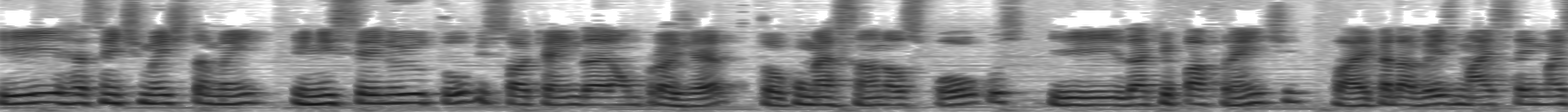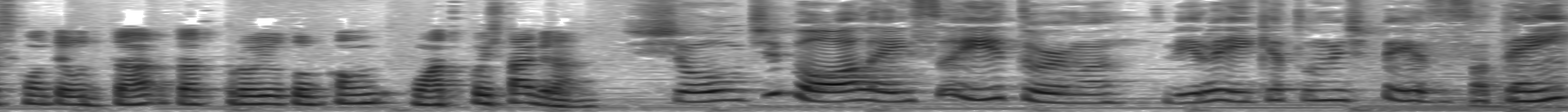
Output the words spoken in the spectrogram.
E recentemente também iniciei no YouTube, só que ainda é um projeto. Estou começando aos poucos e daqui para frente vai cada vez mais sair mais conteúdo tanto para o YouTube quanto para o Instagram. Show de bola, é isso aí, turma. Viram aí que é turma de peso, só tem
